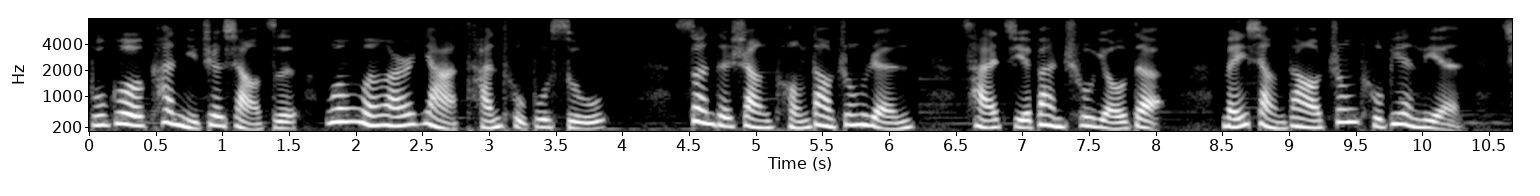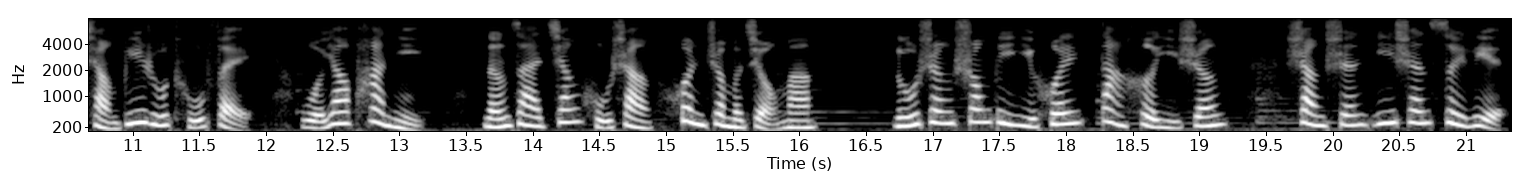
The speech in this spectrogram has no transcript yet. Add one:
不过看你这小子温文尔雅，谈吐不俗，算得上同道中人，才结伴出游的。没想到中途变脸，抢逼如土匪。我要怕你能在江湖上混这么久吗？卢生双臂一挥，大喝一声，上身衣衫碎裂，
